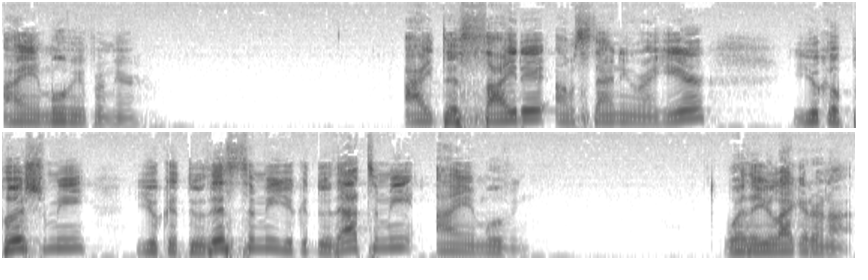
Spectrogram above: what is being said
I ain't moving from here. I decided I'm standing right here. You could push me. You could do this to me. You could do that to me. I ain't moving. Whether you like it or not.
